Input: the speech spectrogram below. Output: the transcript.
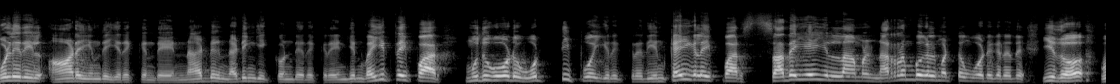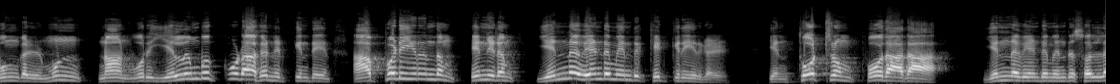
குளிரில் ஆடையின்றி இருக்கின்றேன் நடு நடுங்கிக் கொண்டிருக்கிறேன். என் வயிற்றை பார் முதுகோடு ஒட்டி போயிருக்கிறது. என் கைகளை பார் சதையே இல்லாமல் நரம்புகள் மட்டும் ஓடுகிறது. இதோ உங்கள் முன் நான் ஒரு எலும்பு கூடாக நிற்கின்றேன். அப்படி இருந்தும் என்னிடம் என்ன வேண்டும் என்று கேட்கிறீர்கள்? என் தோற்றம் போதாதா? என்ன வேண்டும் என்று சொல்ல?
